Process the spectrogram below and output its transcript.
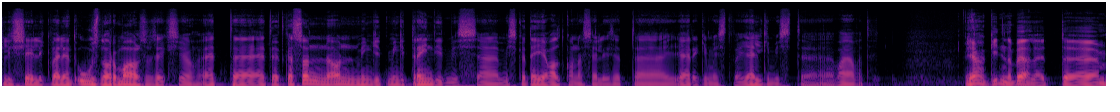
klišeelik väljend, uus normaalsus, eks ju, et, et, et kas on, on mingid, mingid trendid, mis, mis ka teie valdkonnas sellised järgimist või jälgimist vajavad? jaa, kindla peale, et äh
